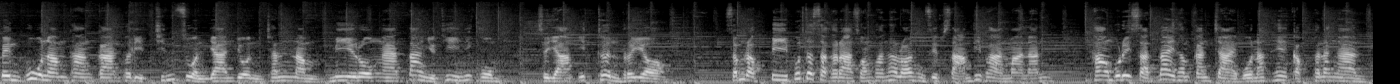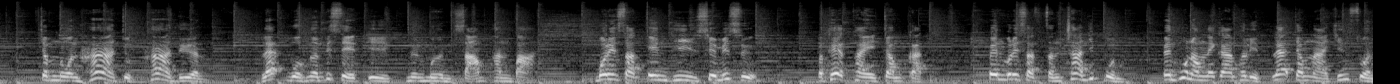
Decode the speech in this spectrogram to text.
เป็นผู้นำทางการผลิตชิ้นส่วนยานยนต์ชั้นนำมีโรงงานตั้งอยู่ที่นิคม สยามอิตเทิลระยองสำหรับปีพุทธศักราช 2563 ที่ผ่านมานั้น ทางบริษัทได้ทำการจ่ายโบนัสให้กับพนักงานจำนวน 5.5 เดือน และบวกเงินพิเศษอีก 13,000 บาท บริษัท NT เชมิสึประเทศไทยจำกัด เป็นบริษัทสัญชาติญี่ปุ่น เป็นผู้นำในการผลิตและจำหน่ายชิ้นส่วน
